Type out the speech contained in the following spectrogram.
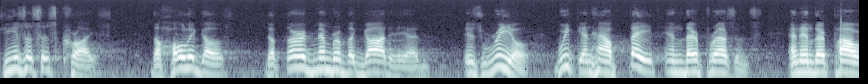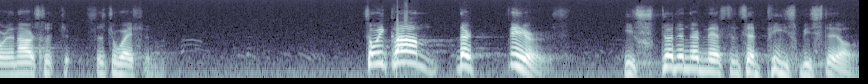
Jesus is Christ. The Holy Ghost, the third member of the Godhead, is real. We can have faith in their presence and in their power in our situation. So he calmed their fears. He stood in their midst and said, Peace, be still.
